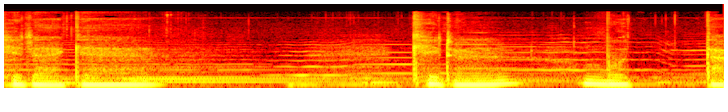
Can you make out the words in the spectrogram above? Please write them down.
길에게 길을 묻다.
